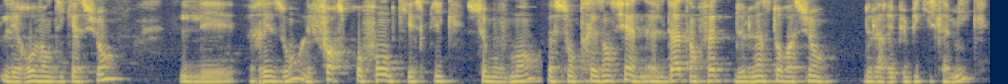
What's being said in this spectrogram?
les revendications, les raisons, les forces profondes qui expliquent ce mouvement sont très anciennes. Elles datent en fait de l'instauration de la République islamique,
